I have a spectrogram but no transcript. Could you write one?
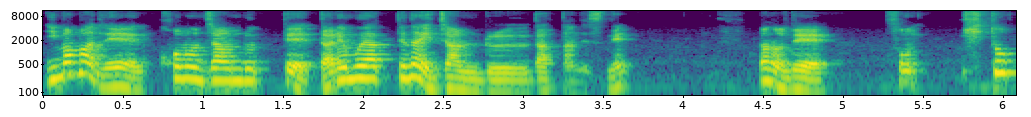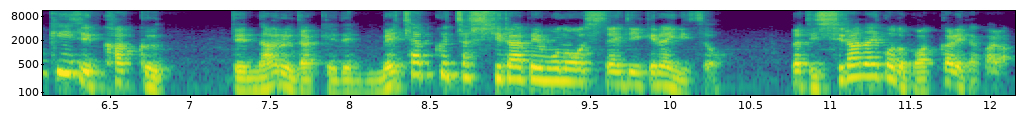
今までこのジャンルって誰もやってないジャンルだったんですね。なので、その一記事書くってなるだけでめちゃくちゃ調べ物をしないといけないんですよ。だって知らないことばっかりだから。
